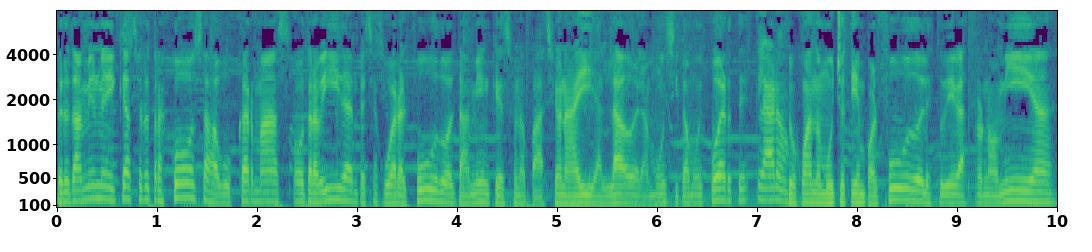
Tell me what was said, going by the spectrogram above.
Pero también me dediqué a hacer otras cosas, a buscar más otra vida, empecé a jugar al fútbol también, que es una pasión ahí al lado de la música muy fuerte. Claro. Estuve jugando mucho tiempo al fútbol, estudié gastronomía,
